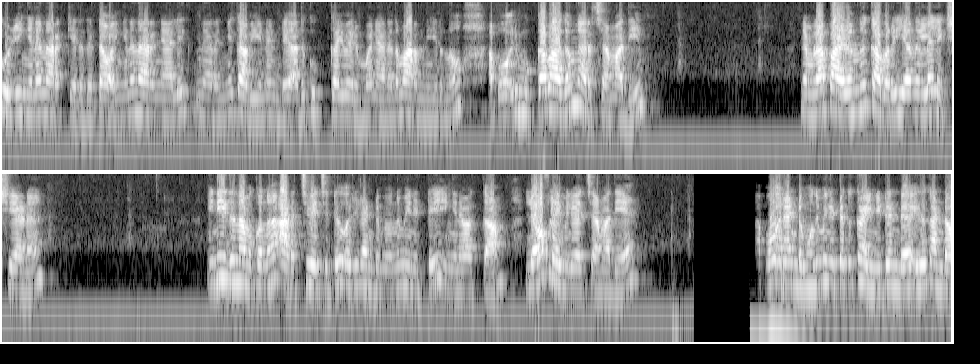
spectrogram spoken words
കുഴി ഇങ്ങനെ നിറയ്ക്കരുത് കേട്ടോ ഇങ്ങനെ നിറഞ്ഞാൽ നിറഞ്ഞ് കവിയണുണ്ട്. അത് കുക്കായി വരുമ്പോൾ ഞാനത് മറന്നിരുന്നു. അപ്പോൾ ഒരു മുക്കാ ഭാഗം നിറച്ചാൽ മതി. നമ്മൾ ആ പഴമൊന്ന് കവർ ചെയ്യാന്നുള്ള ലക്ഷ്യമാണ് ഇനി ഇത് നമുക്കൊന്ന് അടച്ചു വെച്ചിട്ട് ഒരു രണ്ട് മൂന്ന് മിനിറ്റ് ഇങ്ങനെ വെക്കാം. ലോ ഫ്ലെയിമിൽ വെച്ചാൽ മതിയേ. അപ്പോൾ രണ്ട് മൂന്ന് മിനിറ്റ് ഒക്കെ കഴിഞ്ഞിട്ടുണ്ട്. ഇത് കണ്ടോ?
